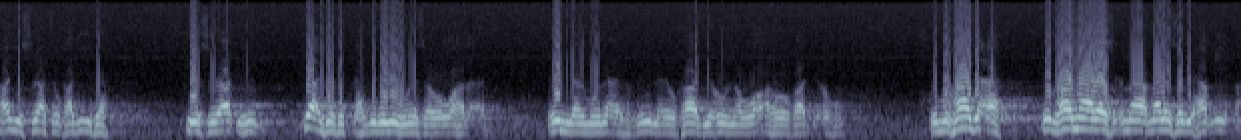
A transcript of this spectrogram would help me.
هذه الصفات الخبيثة في صفاتهم كاشف التحذير منهم نسأل الله العافية. إن المنافقين يخادعون الله وهو خادعهم المخادعة إظهار ما ليس بحقيقة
